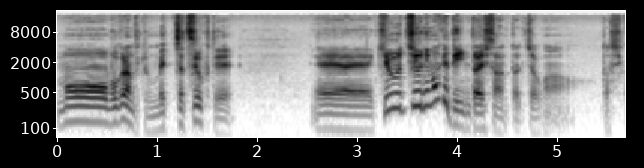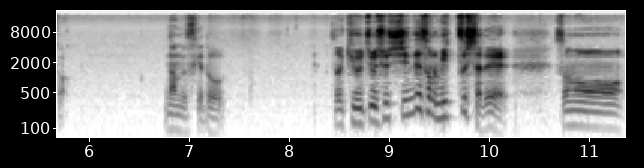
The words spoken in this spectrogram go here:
もう僕らの時もめっちゃ強くて、えー、宮中に負けて引退したんだったっちゃうかな。確か。なんですけど、その宮中出身でその3つ下で、その、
